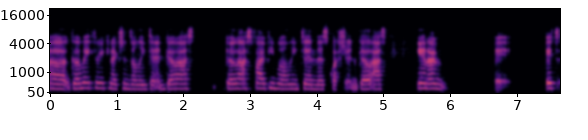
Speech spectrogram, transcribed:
uh, "Go make three connections on LinkedIn. Go ask, go ask five people on LinkedIn this question. Go ask." And I'm, eh, it's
